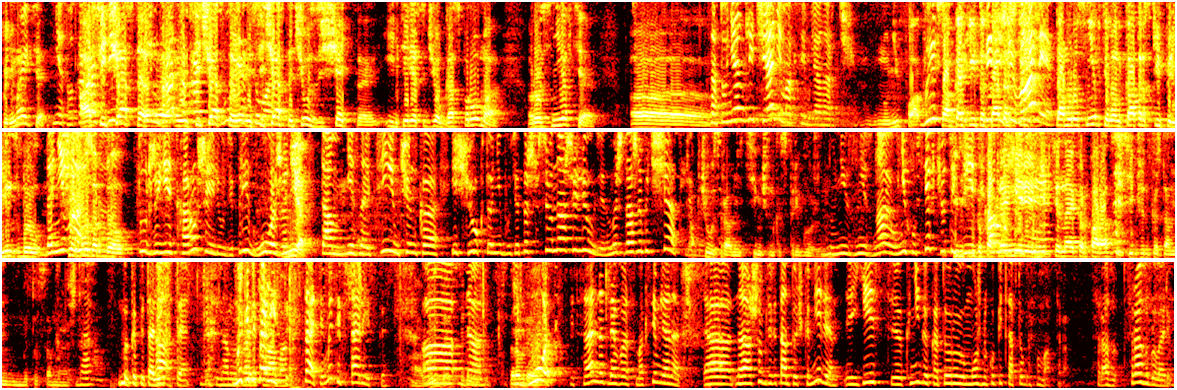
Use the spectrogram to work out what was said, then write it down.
Понимаете? Нет, вот как а сейчас-то, э, сейчас-то, сейчас-то чего защищать-то? Интересы чего? Газпрома, Роснефти? э, Зато не англичане, Максим Леонардович. Ну, не факт. Вы там какие-то каторские... Там у Роснефти вон каторский принц был, Да не Шрёдер важно. был. Тут же есть хорошие люди, Пригожин, Нет. там, не знаю, Тимченко, еще кто-нибудь. Это же все наши люди. Мы же должны быть счастливы. А почему вы сравните Тимченко с Пригожиным? Ну, не, не знаю, у них у всех что-то Тимченко, есть по крайней мере, нефтяная корпорация, Тимченко там это самое. Да. Мы капиталисты. и нам А, Мы капиталисты, реклама. кстати, мы капиталисты. А, вы, да, Поздравляю. вот, специально для вас, Максим Леонардович, э, на shop19.media есть книга, которую можно купить с автографом автора. Сразу, сразу говорю.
